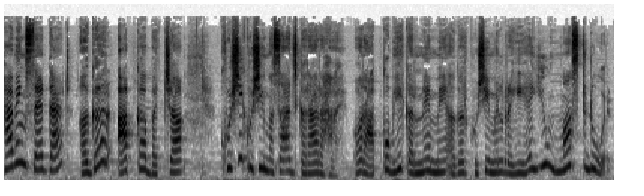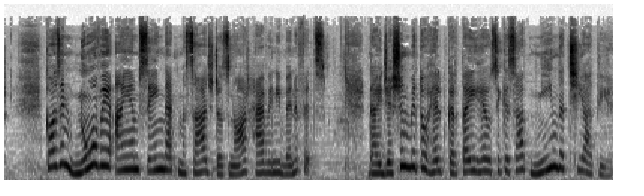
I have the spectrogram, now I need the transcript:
हैविंग सेड दैट अगर आपका बच्चा खुशी खुशी मसाज करा रहा है और आपको भी करने में अगर खुशी मिल रही है you must do it because in no way I am saying that massage does not have any benefits digestion में तो हेल्प करता ही है, उसी के साथ नींद अच्छी आती है.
